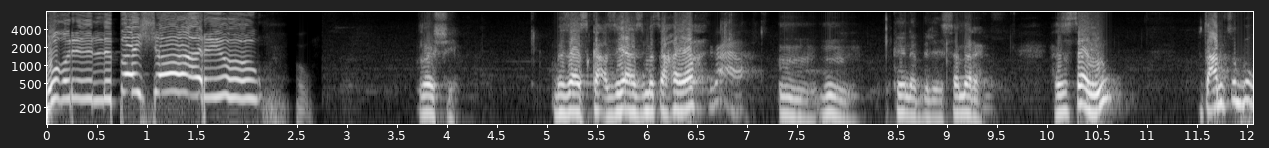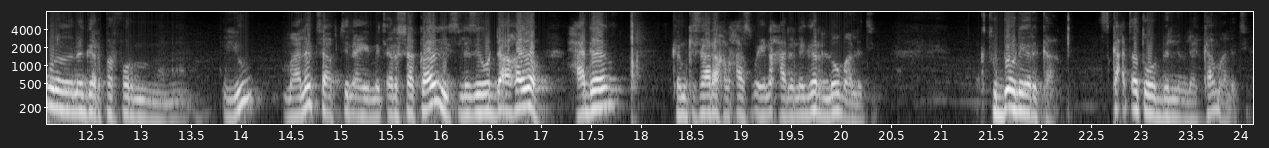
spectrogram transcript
فغر البشاريو እሺ። በዛ እስካዕ እዚኣ ዝመፃኸያ ከነብል ሰመረ። ሕዚ እንታይ እዩ ብጣዕሚ ፅቡቅ ነገር ፐርፎርም እዩ ማለት ኣብቲ ናይ መጨረሻ ኣከባቢ ስለዘይወዳእኻዮ ሓደ ከም ኪሳራ ክንሓስቦ ኢና ሓደ ነገር ኣሎ ማለት እዩ። ክትውድኦ ነርካ እስካዕ ጠጠው ብል ንብለካ ማለት እዩ።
